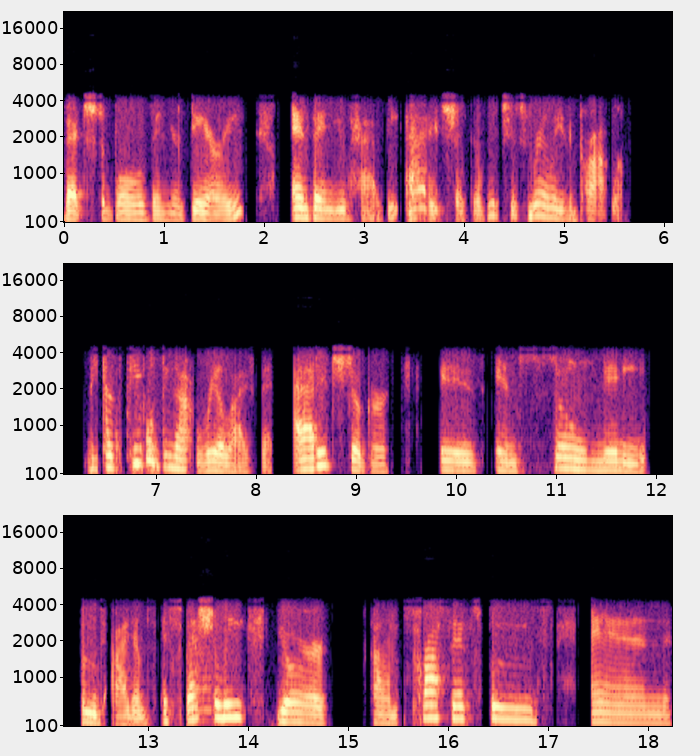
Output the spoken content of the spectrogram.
vegetables and your dairy. And then you have the added sugar, which is really the problem. Because people do not realize that added sugar is in so many food items, especially your um, processed foods and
